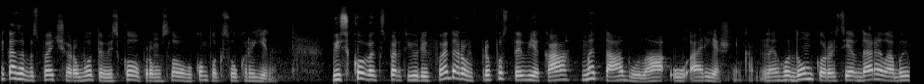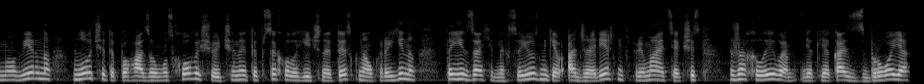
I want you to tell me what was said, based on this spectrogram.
яка забезпечує роботу військово-промислового комплексу України. Військовий експерт Юрій Федоров припустив, яка мета була у Арешника. На його думку, Росія вдарила, аби ймовірно влучити по газовому сховищу і чинити психологічний тиск на Україну та її західних союзників, адже Арешник сприймається як щось жахливе, як якась зброя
